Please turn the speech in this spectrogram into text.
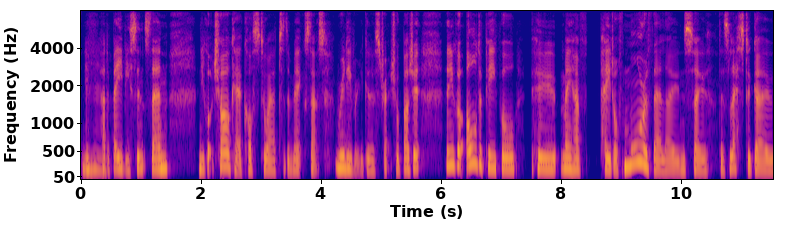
you've mm-hmm. had a baby since then and you've got childcare costs to add to the mix, that's really, really going to stretch your budget. Then you've got older people who may have paid off more of their loans, so there's less to go.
